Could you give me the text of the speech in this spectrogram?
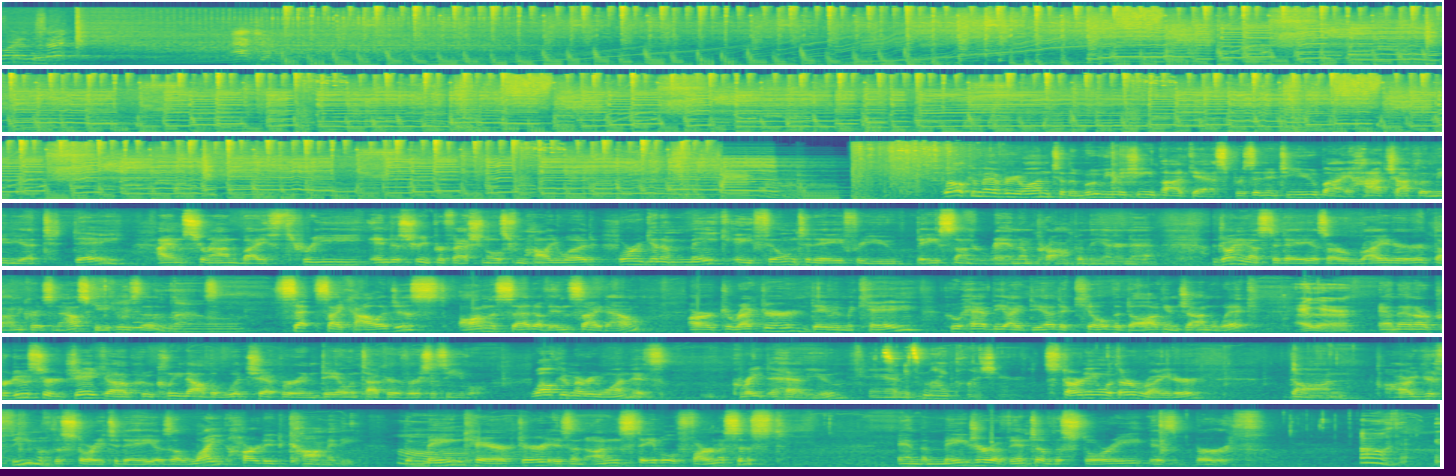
Quiet on the set. Action. Welcome, everyone, to the Movie Machine Podcast, presented to you by Hot Chocolate Media. Today, I am surrounded by three industry professionals from Hollywood who are going to make a film today for you based on a random prompt on the internet. Joining us today is our writer, Dawn Krosnowski, who's the set psychologist on the set of Inside Out. Our director, David McKay, who had the idea to kill the dog in John Wick. Hi there. And then our producer, Jacob, who cleaned out the wood chipper in Dale and Tucker versus Evil. Welcome, everyone. It's great to have you. And It's my pleasure. starting with our writer, Dawn, our, your theme of the story today is a light-hearted comedy. The main character is an unstable pharmacist, and the major event of the story is birth. Oh,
